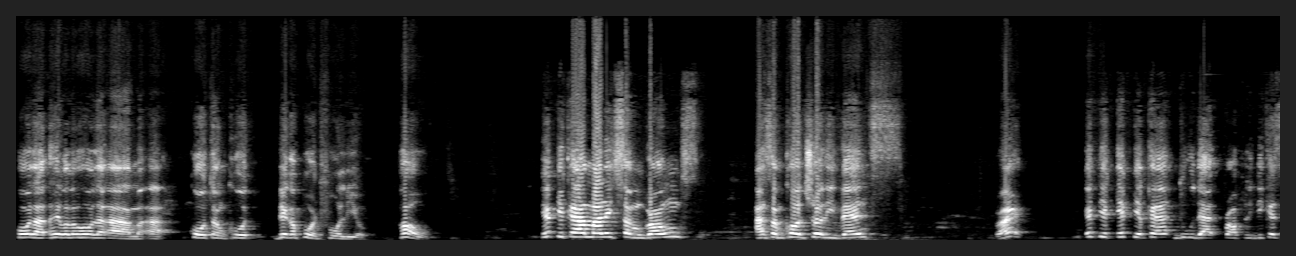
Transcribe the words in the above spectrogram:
Hold on, hold on, um, uh, quote unquote, bigger portfolio. How? If you can manage some grounds and some cultural events, right? If you if you can't do that properly, because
